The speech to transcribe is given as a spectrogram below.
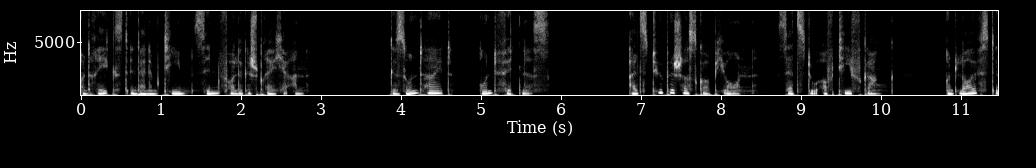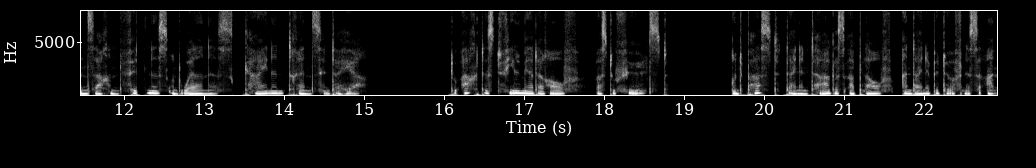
und regst in deinem Team sinnvolle Gespräche an. Gesundheit und Fitness. Als typischer Skorpion setzt du auf Tiefgang und läufst in Sachen Fitness und Wellness keinen Trends hinterher. Du achtest vielmehr darauf, was du fühlst und passt deinen Tagesablauf an deine Bedürfnisse an.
